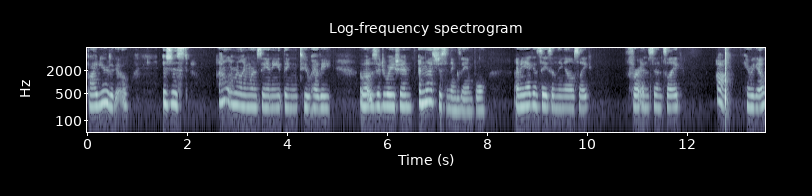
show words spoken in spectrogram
five years ago. It's just, I don't really want to say anything too heavy about the situation, and that's just an example. I mean, I could say something else, like, for instance, like, ah, here we go.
